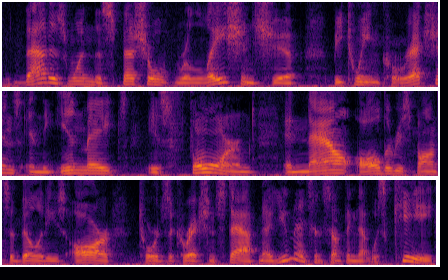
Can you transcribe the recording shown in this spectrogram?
that is when the special relationship between corrections and the inmates is formed and now all the responsibilities are towards the correction staff. Now, you mentioned something that was key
